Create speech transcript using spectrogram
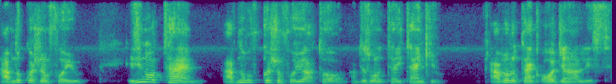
I have no question for you. Is it not time? I have no question for you at all. I just want to tell you thank you. I want to thank all journalists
